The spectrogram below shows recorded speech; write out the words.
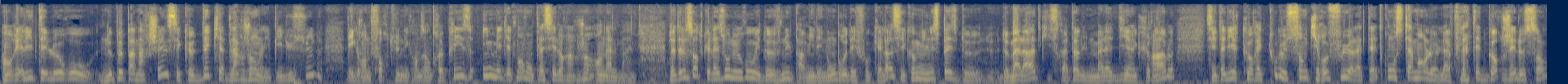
en réalité, l'euro ne peut pas marcher, c'est que dès qu'il y a de l'argent dans les pays du Sud, les grandes fortunes, les grandes entreprises, immédiatement vont placer leur argent en Allemagne. De telle sorte que la zone euro est devenue, parmi les nombreux défauts qu'elle a, c'est comme une espèce de, de, de malade qui serait atteint d'une maladie incurable, c'est-à-dire qu'il aurait tout le sang qui reflue à la tête, constamment le- la, la tête gorgée de sang,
